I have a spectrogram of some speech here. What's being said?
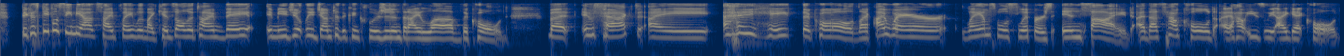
because people see me outside playing with my kids all the time, they immediately jump to the conclusion that I love the cold. But in fact, I I hate the cold. Like I wear lamb's wool slippers inside. Uh, that's how cold, uh, how easily I get cold.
